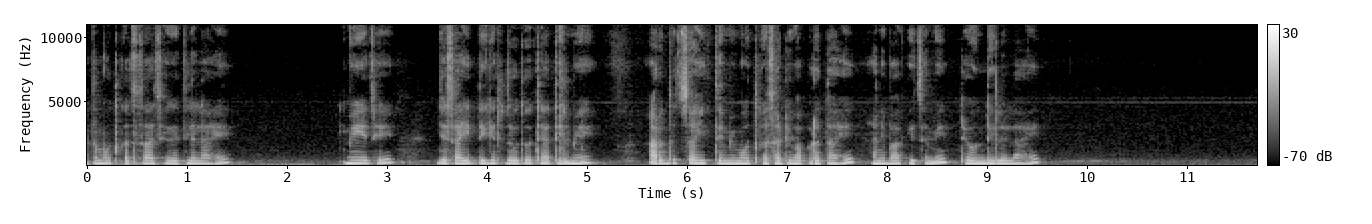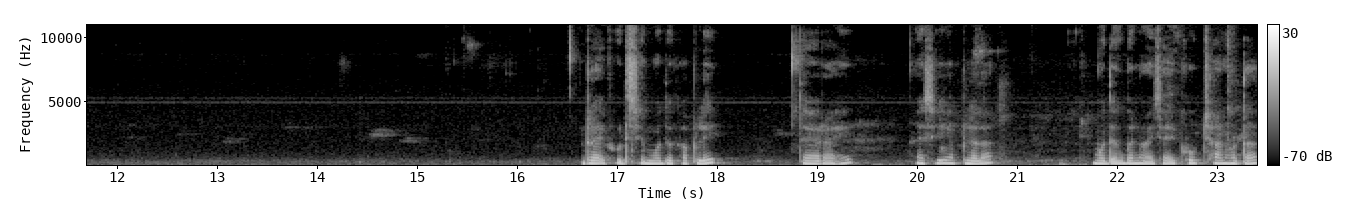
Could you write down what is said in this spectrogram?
आता मोदकाचा साचा घेतलेला आहे. मी येथे जे साहित्य घेतलं होतं त्यातील मी अर्धच साहित्य मी मोदकासाठी वापरत आहे आणि बाकीचं मी ठेवून दिलेलं आहे. ड्रायफ्रूटचे मोदक आपले तयार आहे. अशी आपल्याला मोदक बनवायचे आहे. खूप छान होतात.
